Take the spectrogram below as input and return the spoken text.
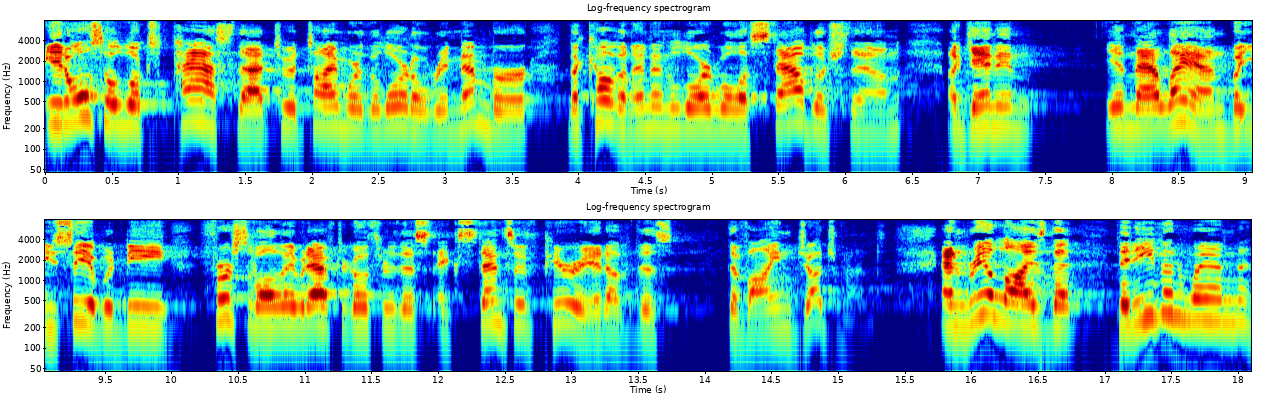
it also looks past that to a time where the Lord will remember the covenant and the Lord will establish them again in, in that land. But you see, it would be, first of all, they would have to go through this extensive period of this divine judgment. And realize that, that even when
